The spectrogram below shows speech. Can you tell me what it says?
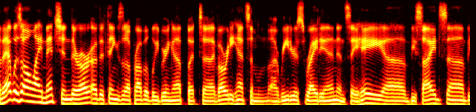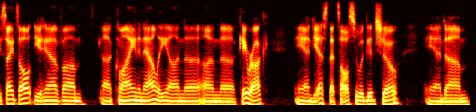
Uh, that was all I mentioned. There are other things that I'll probably bring up, but uh, I've already had some uh, readers write in and say, "Hey, uh, besides uh, besides Alt, you have um, uh, Klein and Ally on on K Rock." And yes, that's also a good show. And um,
